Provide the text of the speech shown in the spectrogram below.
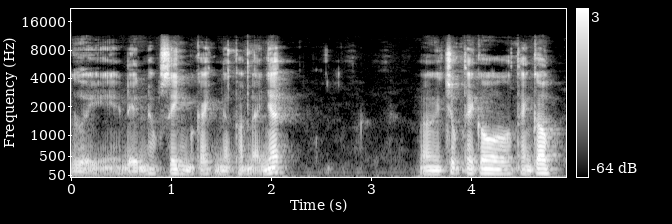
gửi đến học sinh một cách là thuận lợi nhất. Và vâng, chúc thầy cô thành công.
